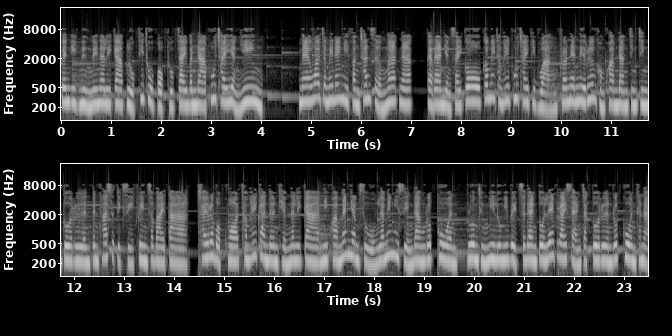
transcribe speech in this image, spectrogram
เป็นอีกหนึ่งในนาฬิกาปลุกที่ถูกอกถูกใจบรรดาผู้ใช้อย่างยิ่ง แม้ว่าจะไม่ได้มีฟังก์ชันเสริมมากนัก แต่แบรนด์อย่างไซโก้ก็ไม่ทำให้ผู้ใช้ผิดหวัง เพราะเน้นในเรื่องของความดังจริง ๆ ตัวเรือนเป็นพลาสติกสีครีมสบายตา ใช้ระบบควอดทำให้การเดินเข็มนาฬิกามีความแม่นยำสูง และไม่มีเสียงดังรบกวน รวมถึงมีลูมิบริดแสดงตัวเลขรายแสงจากตัวเรือนรบกวนขณะ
